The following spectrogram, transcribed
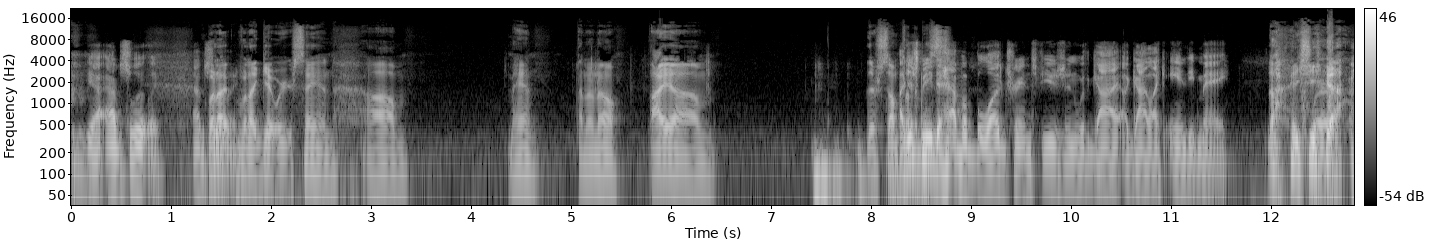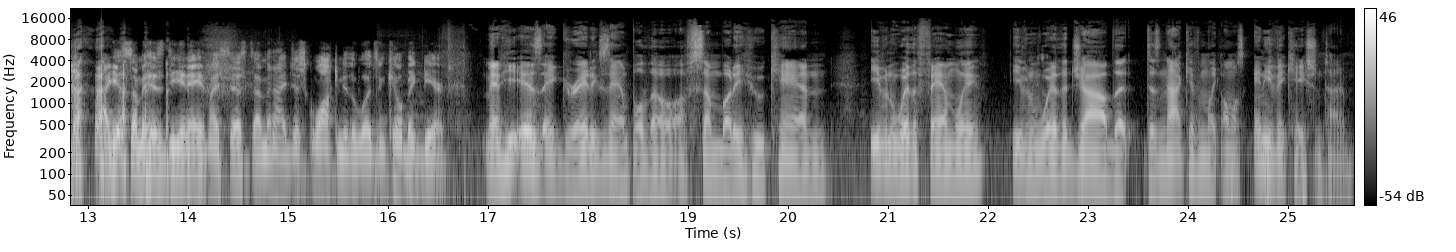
Yeah, absolutely. but I but I get what you're saying. Um, man, I don't know. I um, there's something. I just be need to have a blood transfusion with guy a guy like Andy May. Yeah, I get some of his DNA in my system and I just walk into the woods and kill big deer. man, he is a great example though of somebody who can, even with a family, even with a job that does not give him like almost any vacation time.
